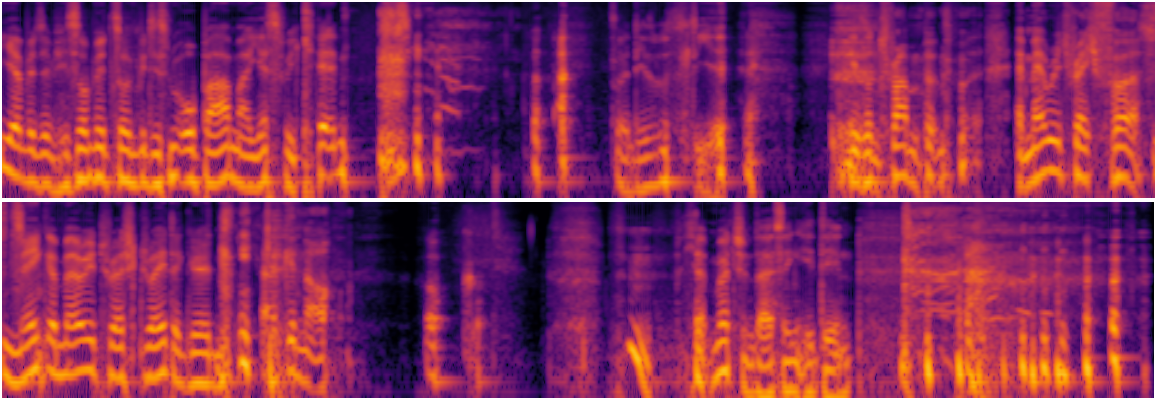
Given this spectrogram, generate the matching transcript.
Hier bitte, so mit, so mit diesem Obama, yes we can. so in diesem Stil. Wie so ein Trump. Ameritrash first. Make Ameritrash great again. Ja, genau. Oh Gott. Hm, ich habe Merchandising-Ideen.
